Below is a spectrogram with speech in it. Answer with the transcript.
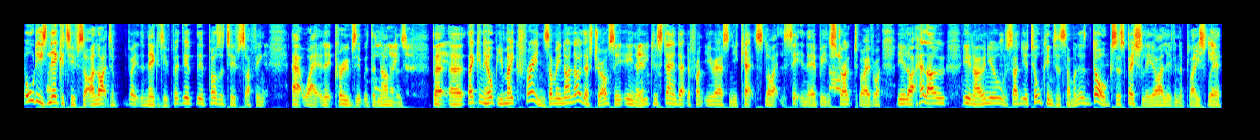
all these negatives. I like to break the negatives, but the, the positives I think outweigh, it, and it proves it with the Oh, numbers. But Yeah. uh, they can help you make friends. I mean, I know that's true. Obviously, you know, you can stand at the front of your house and your cat's like sitting there Oh. being stroked by everyone. And you're like, hello, you know, and you all of a sudden you're talking to someone. And dogs, especially. I live in a place where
